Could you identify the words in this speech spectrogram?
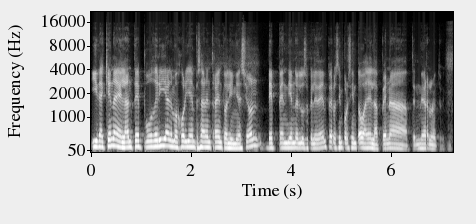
y de aquí en adelante podría a lo mejor ya empezar a entrar en tu alineación, dependiendo del uso que le den, pero 100% vale la pena tenerlo en tu equipo.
